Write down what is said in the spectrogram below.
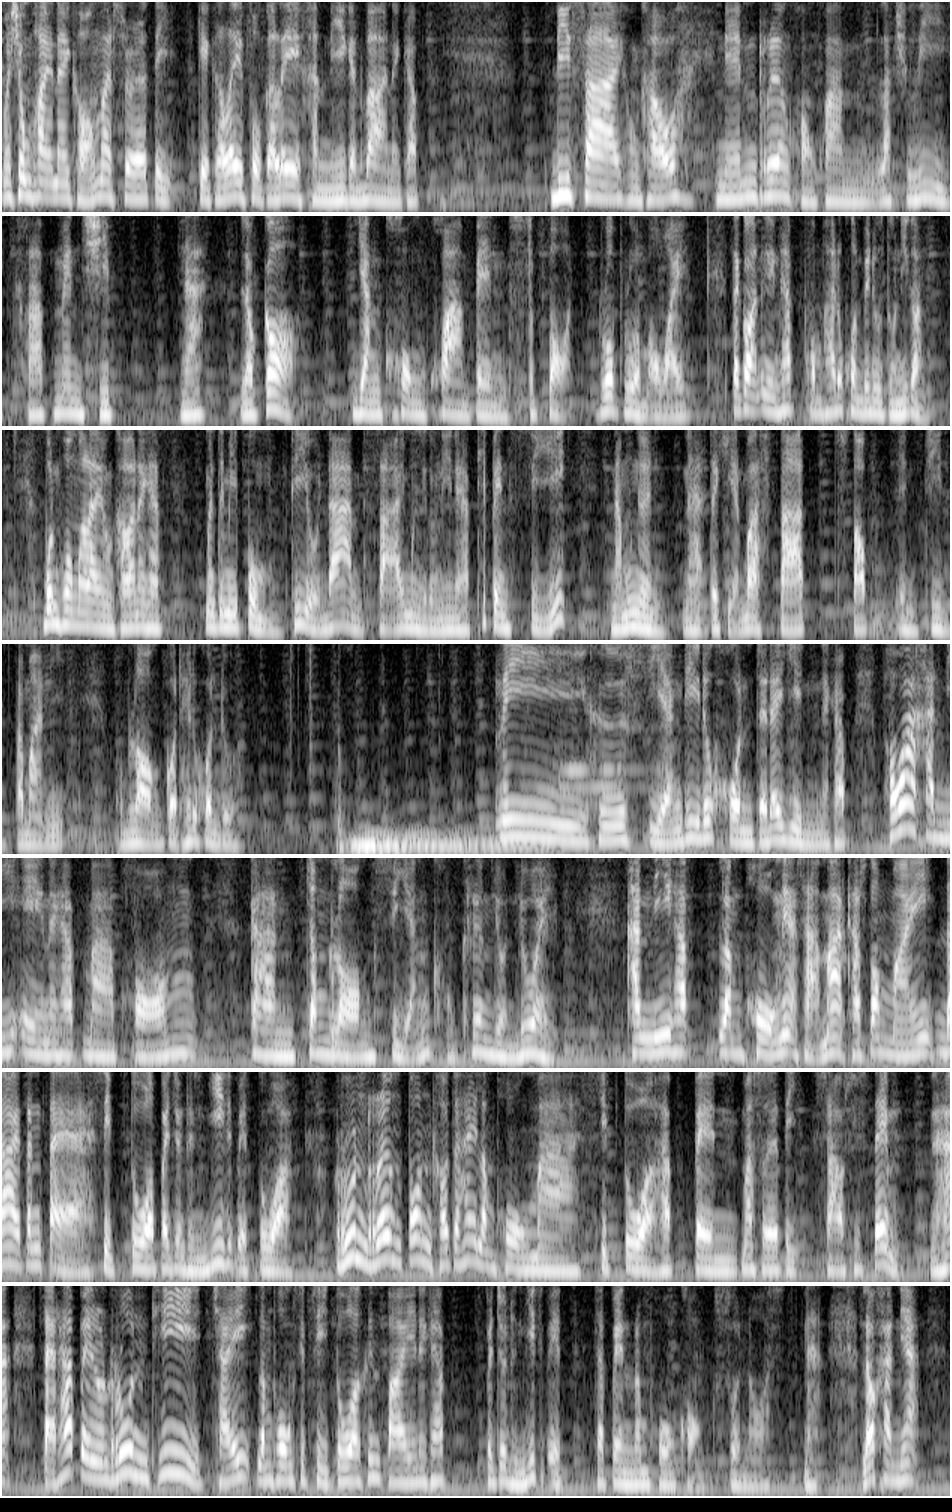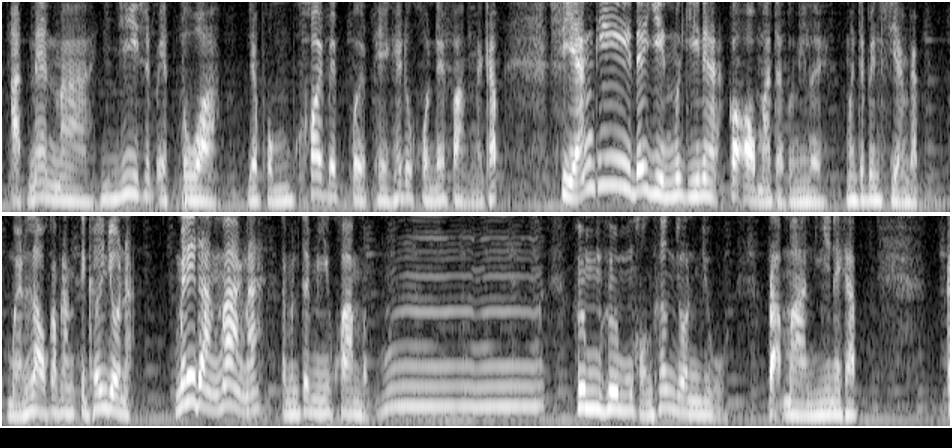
มาชมภายในของ Maserati g e g a l e Focale คันนี้กันบ้างนะครับ ดีไซน์ของเขาเน้นเรื่องของความ Luxury Craftsmanship นะ แล้วก็ยังคงความเป็นสปอร์ตรวบรวมเอาไว้ แต่ก่อนอื่นครับผมพาทุกคนไปดูตรงนี้ก่อน บนพวงมาลัยของเขานะครับมันจะมีปุ่มที่อยู่ด้านซ้ายมือตรงนี้นะครับที่เป็นสีน้ำเงินนะฮะจะเขียนว่า start stop engine ประมาณนี้ ผมลองกดให้ทุกคนดู นี่คือเสียงที่ทุกคนจะได้ยินนะครับ เพราะว่าคันนี้เองนะครับมาพร้อมการจำลองเสียงของเครื่องยนต์ด้วย คันนี้ครับลำโพงเนี่ยสามารถคัสตอมไมซ์ได้ตั้งแต่ 10 ตัวไปจนถึง 21 ตัว รุ่นเริ่มต้นเขาจะให้ลำโพงมา 10 ตัวครับ เป็น Maserati Sound System นะฮะ แต่ถ้าเป็นรุ่นที่ใช้ลำโพง 14 ตัวขึ้นไปนะครับไปจนถึง 21 จะเป็นลำโพงของ Sonos นะแล้วคันนี้อัดแน่นมา 21 ตัว เดี๋ยวผมค่อยไปเปิดเพลงให้ทุกคนได้ฟังนะครับ เสียงที่ได้ยินเมื่อกี้เนี่ยก็ออกมาจากตรงนี้เลย มันจะเป็นเสียงแบบเหมือนเรากำลังติดเครื่องยนต์อะไม่ได้ดังมากนะ แต่มันจะมีความแบบอืมฮึมฮึมของเครื่องยนต์อยู่ประมาณนี้นะครับ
